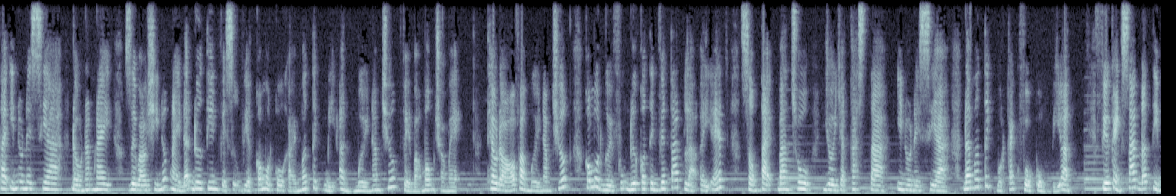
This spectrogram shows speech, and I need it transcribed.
Tại Indonesia, đầu năm nay, giới báo chí nước này đã đưa tin về sự việc có một cô gái mất tích bí ẩn 10 năm trước về báo mộng cho mẹ. Theo đó, vào 10 năm trước, có một người phụ nữ có tên viết tắt là AS sống tại Bantu, Yogyakarta, Indonesia đã mất tích một cách vô cùng bí ẩn. Phía cảnh sát đã tìm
